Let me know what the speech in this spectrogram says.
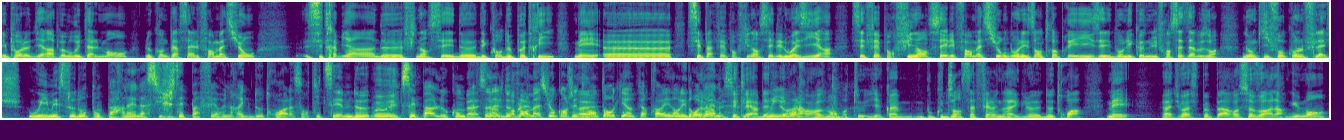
Et pour le dire un peu brutalement, le compte personnel formation, c'est très bien hein, de financer des cours de poterie, mais euh, c'est pas fait pour financer les loisirs. C'est fait pour financer les formations dont les entreprises et dont l'économie française a besoin. Donc, il faut qu'on le flèche. Oui, mais ce dont on parlait là, si je sais pas faire une règle de 3 à la sortie de CM2, c'est pas le compte bah, personnel de formation quand j'ai 30 ans qui va me faire travailler dans l'hydrogène. C'est clair, bien sûr. Voilà. heureusement, il y a quand même beaucoup de gens savent faire une règle de 3. Mais tu vois, je peux pas recevoir l'argument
